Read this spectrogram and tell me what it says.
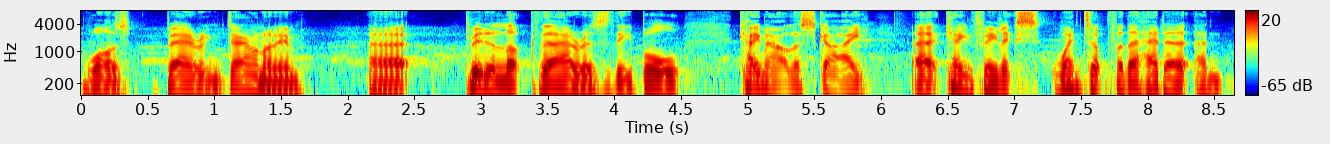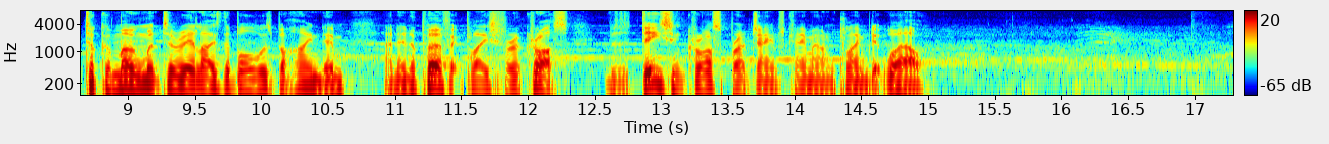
was bearing down on him. Uh, bit of luck there as the ball came out of the sky. Uh, Kane Felix went up for the header and took a moment to realise the ball was behind him and in a perfect place for a cross. It was a decent cross. Brad James came out and claimed it well.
